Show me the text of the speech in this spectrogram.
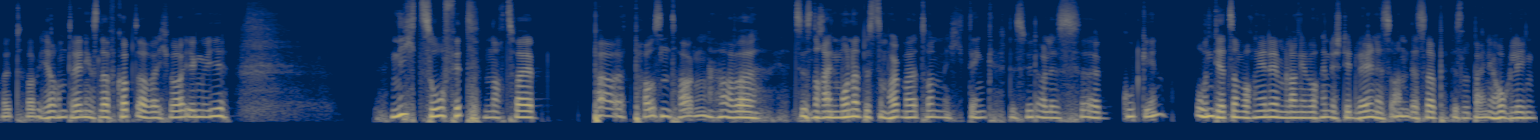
heute habe ich auch einen Trainingslauf gehabt, aber ich war irgendwie nicht so fit nach zwei pa Pausentagen, aber jetzt ist noch ein Monat bis zum Halbmarathon. Ich denke, das wird alles äh, gut gehen. Und jetzt am Wochenende, im langen Wochenende steht Wellness an, deshalb ein bisschen Beine hochlegen,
